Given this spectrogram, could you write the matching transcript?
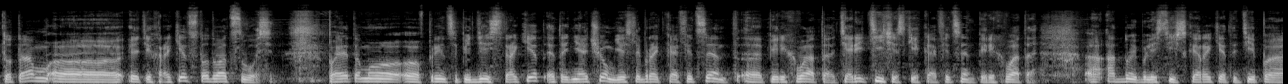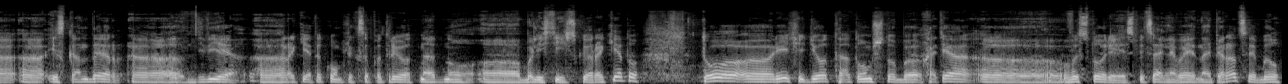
то там э, этих ракет 128. Поэтому, э, в принципе, 10 ракет это ни о чем. Если брать коэффициент э, перехвата, теоретический коэффициент перехвата э, одной баллистической ракеты типа э, «Искандер», две ракеты комплекса «Патриот» на одну баллистическую ракету, то речь идет о том, чтобы, хотя в истории специальной военной операции был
